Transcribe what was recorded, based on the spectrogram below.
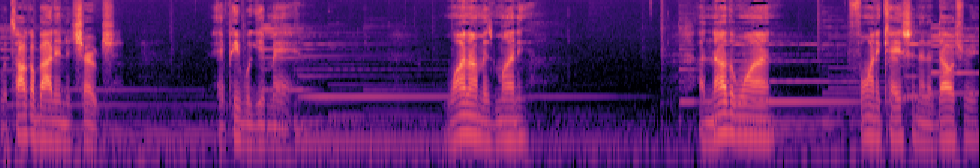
would talk about in the church and people get mad. One of them is money. Another one, fornication and adultery.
